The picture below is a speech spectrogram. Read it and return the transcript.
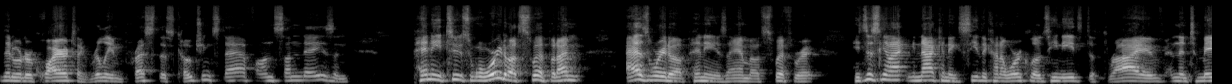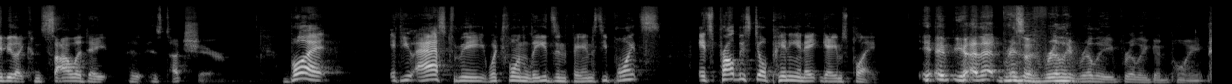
that would require to like really impress this coaching staff on Sundays. And Penny too. So we're worried about Swift, but I'm as worried about Penny as I am about Swift, where he's just not, not going to see the kind of workloads he needs to thrive and then to maybe like consolidate his, his touch share. But if you asked me which one leads in fantasy points, it's probably still Penny in eight games played. Yeah, that is a really, really, really good point.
